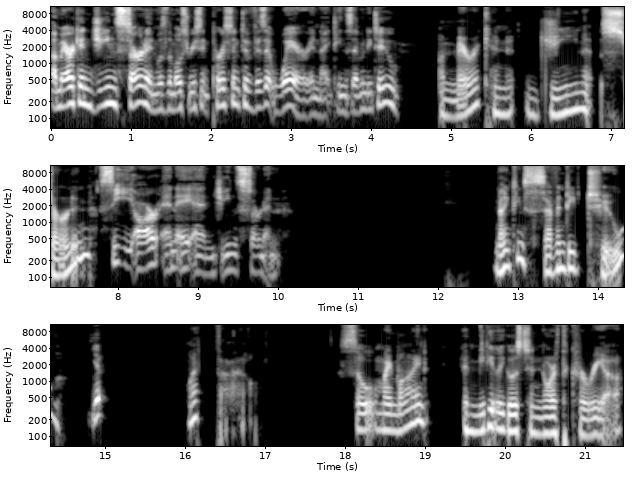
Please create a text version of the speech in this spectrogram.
American Gene Cernan was the most recent person to visit where in 1972? American Gene Cernan, C E R N A N, Gene Cernan. 1972. Yep. What the hell? So my mind immediately goes to North Korea,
